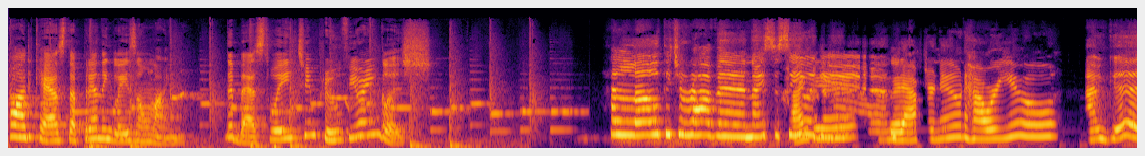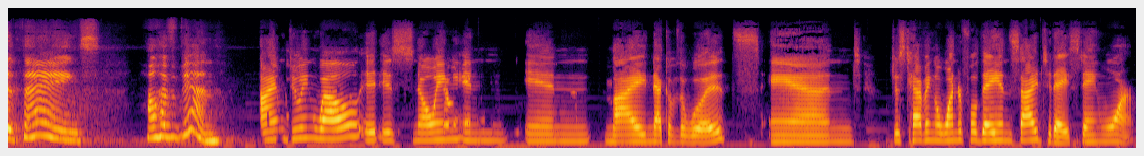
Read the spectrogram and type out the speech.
Podcast Aprenda Inglês Online. The best way to improve your English. Hello, Teacher Robin. Nice to see Hi, you again. Good afternoon. How are you? I'm good, thanks. How have you been? I'm doing well. It is snowing in in my neck of the woods and just having a wonderful day inside today, staying warm.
